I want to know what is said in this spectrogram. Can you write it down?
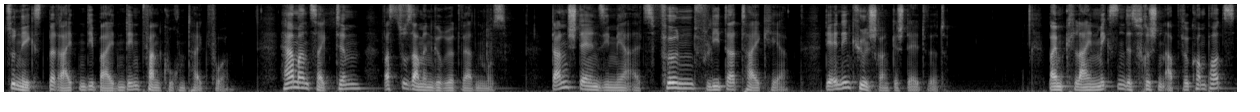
Zunächst bereiten die beiden den Pfannkuchenteig vor. Hermann zeigt Tim, was zusammengerührt werden muss. Dann stellen sie mehr als fünf Liter Teig her, der in den Kühlschrank gestellt wird. Beim Kleinmixen des frischen Apfelkompotts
